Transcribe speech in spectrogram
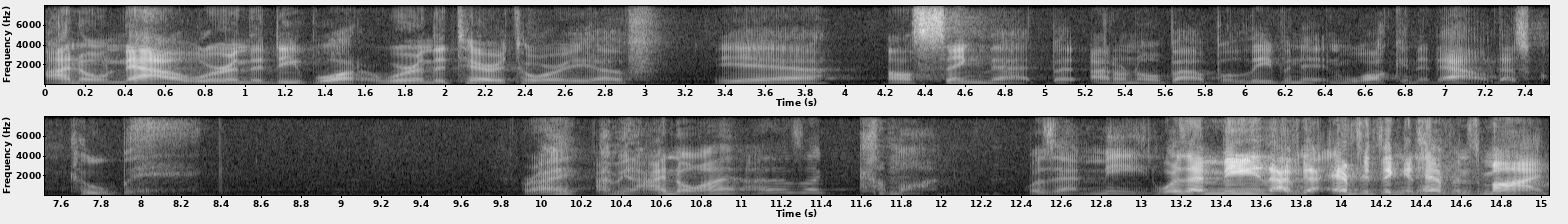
I know now we're in the deep water. We're in the territory of, yeah, I'll sing that, but I don't know about believing it and walking it out. That's too big. Right? I mean, I know, I, I was like, come on. What does that mean? What does that mean I've got everything in heaven's mine?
